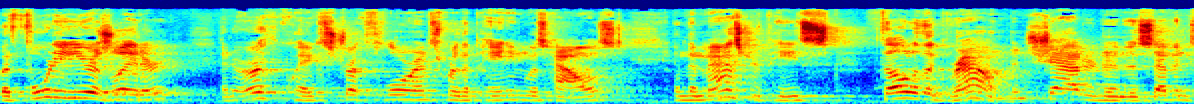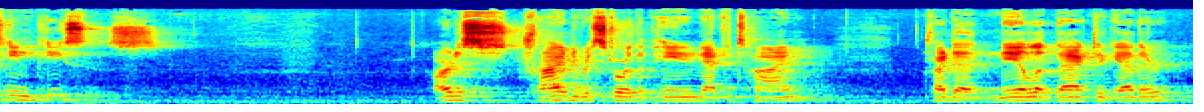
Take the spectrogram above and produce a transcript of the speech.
But 40 years later, an earthquake struck Florence where the painting was housed, and the masterpiece fell to the ground and shattered into 17 pieces. Artists tried to restore the painting at the time, tried to nail it back together,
